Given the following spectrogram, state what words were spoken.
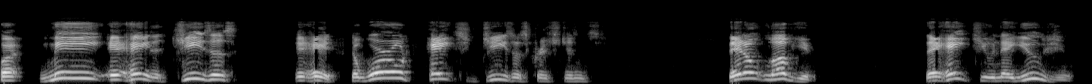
But me, it hated. Jesus, it hated. The world hates Jesus, Christians. They don't love you. They hate you and they use you.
